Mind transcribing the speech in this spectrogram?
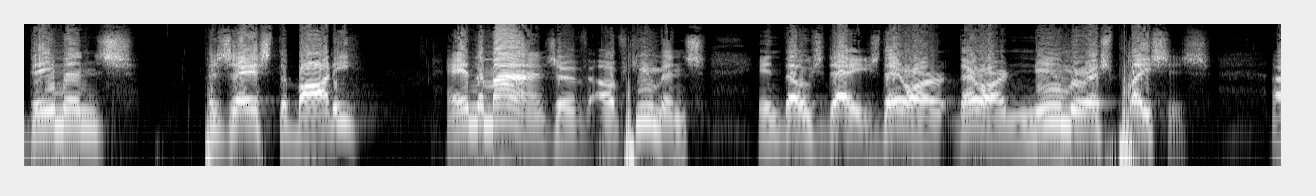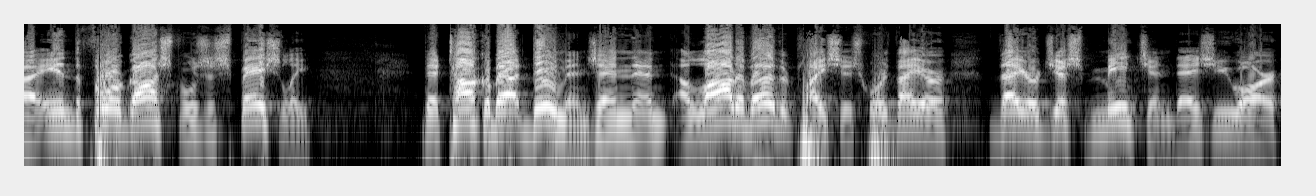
demons possessed the body and the minds of, of humans in those days. There are, there are numerous places uh, in the four Gospels, especially, that talk about demons and, and a lot of other places where they are they are just mentioned. As you are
